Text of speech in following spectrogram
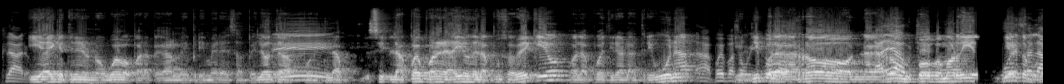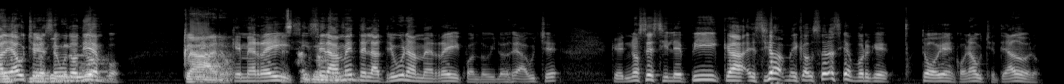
Claro. Y hay que tener unos huevos para pegarle primera esa pelota. Sí. Porque la, si- la puede poner ahí donde la puso Vecchio o la puede tirar a la tribuna. Ah, puede pasar y el tipo la agarró, la agarró un Auche. poco mordido. Puede ser la de Auche en el segundo tiempo. Claro. Que me reí, sinceramente en la tribuna me reí cuando vi lo de Auche. Que no sé si le pica. Encima me causó gracia porque todo bien con Auche, te adoro.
